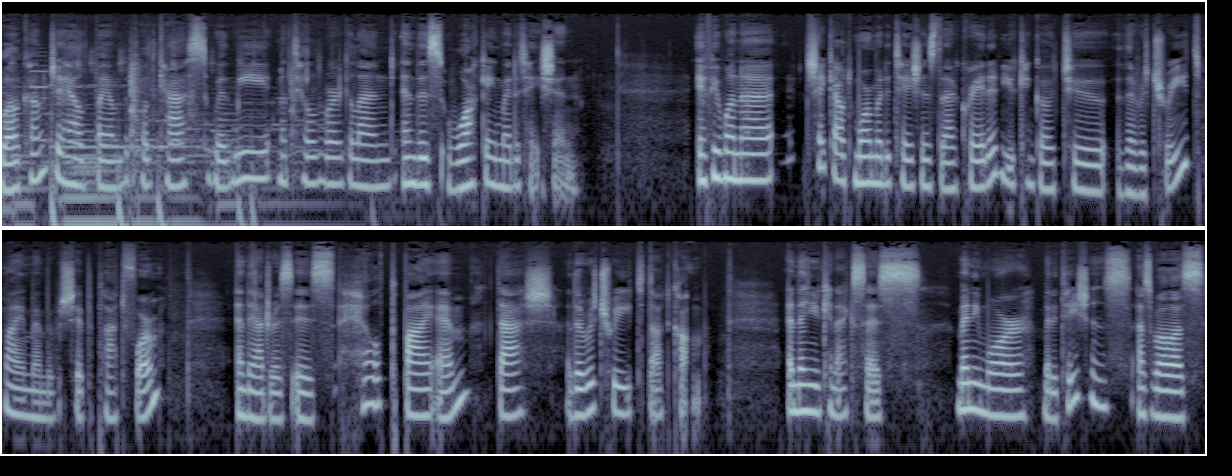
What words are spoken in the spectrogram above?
Welcome to Health by M, the podcast with me, Mathilde Wergeland, and this walking meditation. If you want to check out more meditations that I've created, you can go to The Retreat, my membership platform, and the address is healthbym-theretreat.com. And then you can access many more meditations as well as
